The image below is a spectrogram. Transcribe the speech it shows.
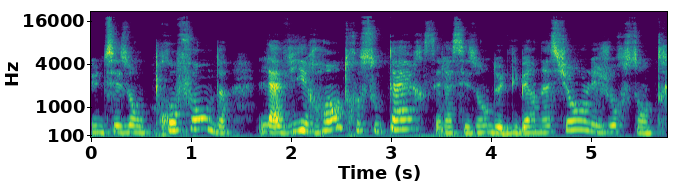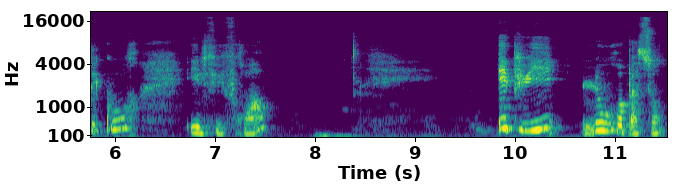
une saison profonde. La vie rentre sous terre. C'est la saison de l'hibernation. Les jours sont très courts. il fait froid. Et puis, nous repassons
